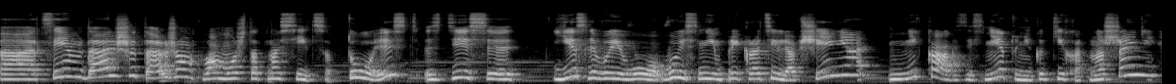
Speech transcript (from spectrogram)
а, тем дальше также он к вам может относиться. То есть здесь, э, если вы его, вы с ним прекратили общение, никак здесь нету никаких отношений.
